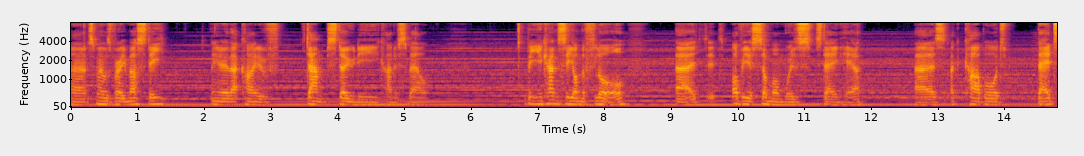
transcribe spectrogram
Uh, it smells very musty. You know that kind of damp, stony kind of smell. But you can see on the floor, uh, it, it's obvious someone was staying here. Uh, there's a cardboard bed,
